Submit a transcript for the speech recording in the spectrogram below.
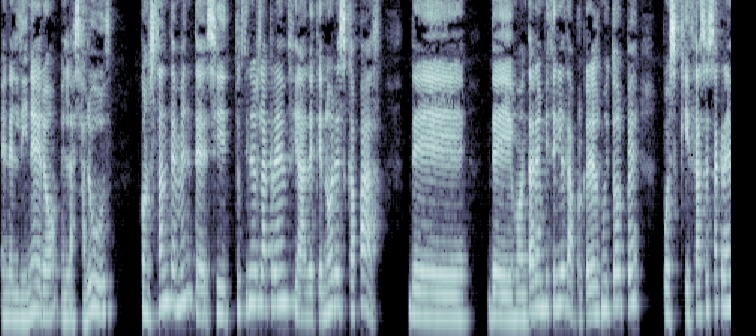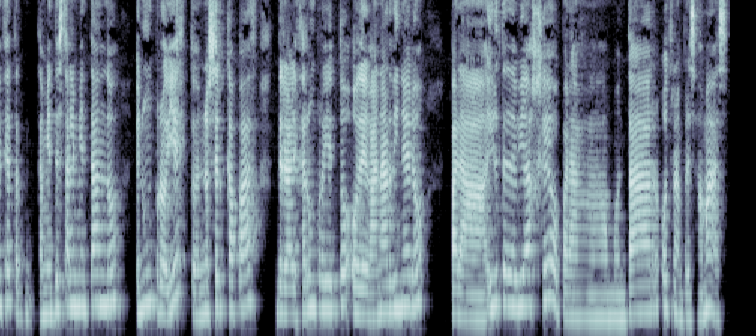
en el dinero, en la salud, constantemente. Si tú tienes la creencia de que no eres capaz de, de montar en bicicleta porque eres muy torpe, pues quizás esa creencia también te está alimentando en un proyecto, en no ser capaz de realizar un proyecto o de ganar dinero para irte de viaje o para montar otra empresa más.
